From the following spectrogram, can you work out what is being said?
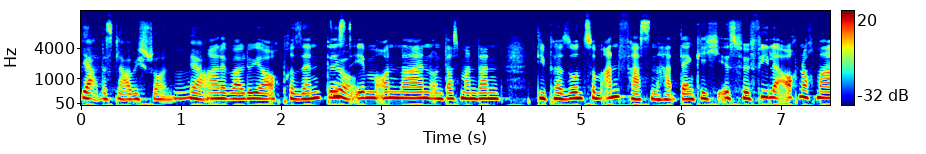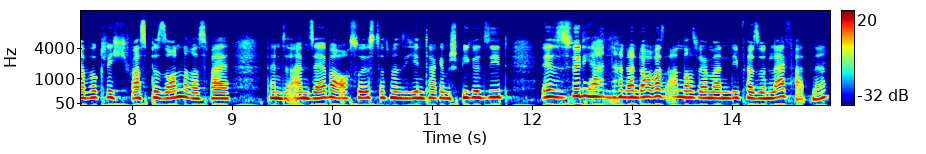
Ja, das glaube ich schon. Mhm. Ja. Gerade weil du ja auch präsent bist, ja. eben online und dass man dann die Person zum Anfassen hat, denke ich, ist für viele auch nochmal wirklich was Besonderes, weil wenn es einem selber auch so ist, dass man sich jeden Tag im Spiegel sieht, ist es für die anderen dann doch was anderes, wenn man die Person live hat, ne?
